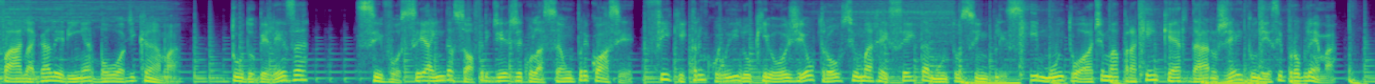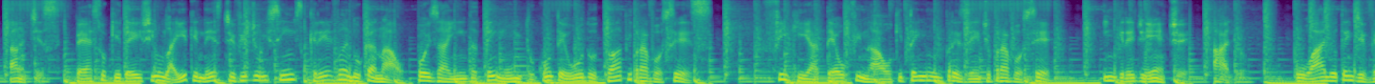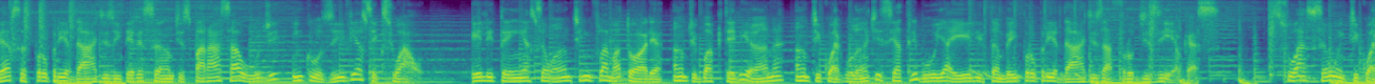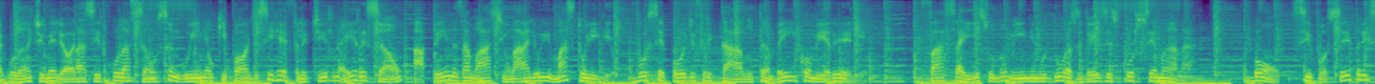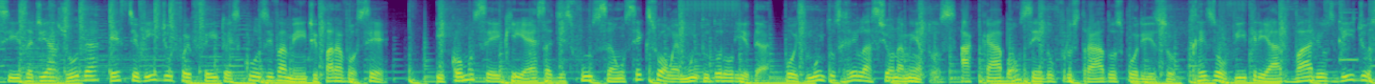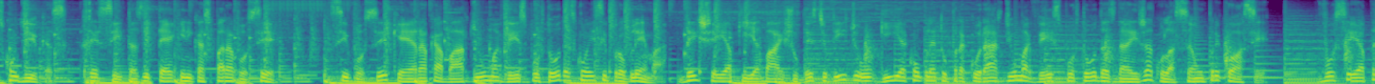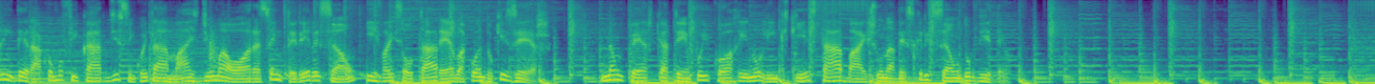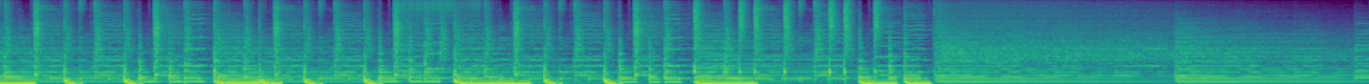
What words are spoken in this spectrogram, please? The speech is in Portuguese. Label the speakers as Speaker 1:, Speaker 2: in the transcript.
Speaker 1: Fala galerinha boa de cama. Tudo beleza? Se você ainda sofre de ejaculação precoce, fique tranquilo que hoje eu trouxe uma receita muito simples e muito ótima para quem quer dar um jeito nesse problema. Antes, peço que deixe um like neste vídeo e se inscreva no canal, pois ainda tem muito conteúdo top para vocês. Fique até o final que tem um presente para você. Ingrediente: alho. O alho tem diversas propriedades interessantes para a saúde, inclusive a sexual. Ele tem ação anti-inflamatória, antibacteriana, anticoagulante e se atribui a ele também propriedades afrodisíacas. Sua ação anticoagulante melhora a circulação sanguínea o que pode se refletir na ereção, apenas amasse um alho e mastigue. Você pode fritá-lo também e comer ele. Faça isso no mínimo duas vezes por semana. Bom, se você precisa de ajuda, este vídeo foi feito exclusivamente para você. E como sei que essa disfunção sexual é muito dolorida, pois muitos relacionamentos acabam sendo frustrados por isso, resolvi criar vários vídeos com dicas, receitas e técnicas para você. Se você quer acabar de uma vez por todas com esse problema, deixei aqui abaixo deste vídeo o guia completo para curar de uma vez por todas da ejaculação precoce. Você aprenderá como ficar de 50 a mais de uma hora sem ter ereção, e vai soltar ela quando quiser. Não perca tempo e corre no link que está abaixo na descrição do vídeo.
